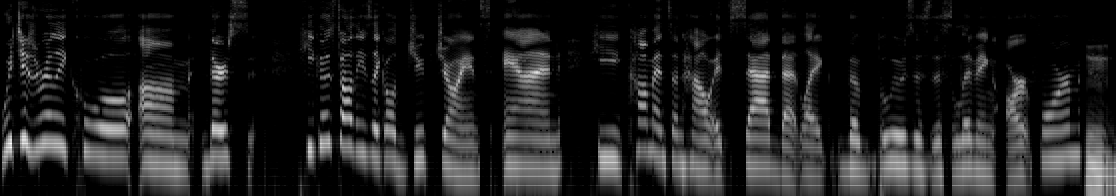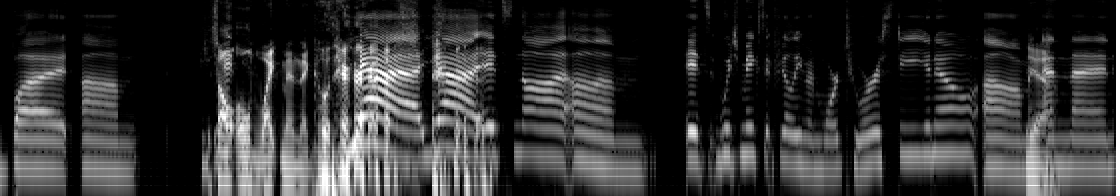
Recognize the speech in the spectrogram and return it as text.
which is really cool. Um, there's he goes to all these like old juke joints, and he comments on how it's sad that like the blues is this living art form, Mm. but um, It's all it- old white men that go there. yeah, yeah. It's not um it's which makes it feel even more touristy, you know? Um Yeah. and then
